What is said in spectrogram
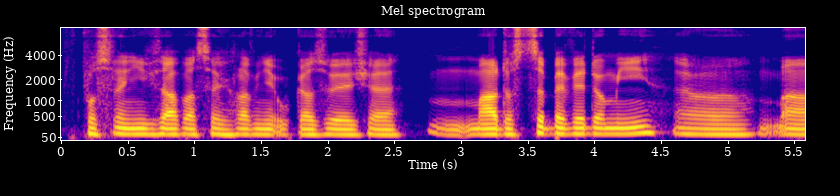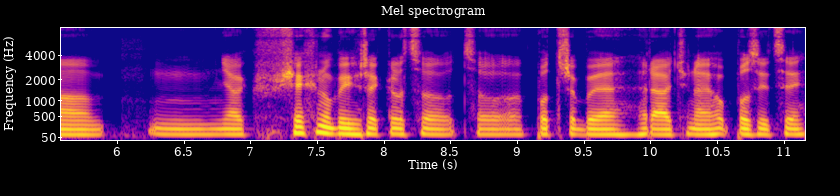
v posledních zápasech hlavně ukazuje, že má dost sebevědomí, uh, má mm, nějak všechno bych řekl, co, co potřebuje hráč na jeho pozici.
